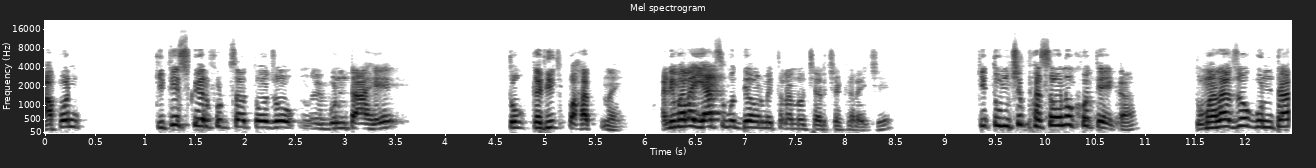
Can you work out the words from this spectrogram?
आपण किती स्क्वेअर फूटचा तो जो गुंठा आहे तो कधीच पाहत नाही. आणि मला याच मुद्द्यावर मित्रांनो चर्चा करायची की तुमची फसवणूक होते का? तुम्हाला जो गुंठा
